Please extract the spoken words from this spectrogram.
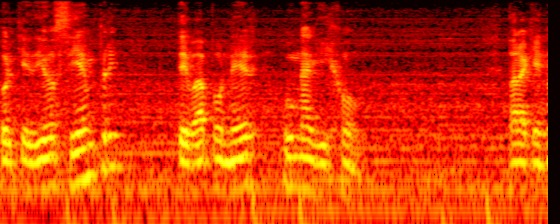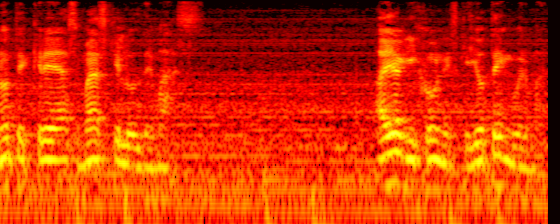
Porque Dios siempre te va a poner un aguijón para que no te creas más que los demás. Hay aguijones que yo tengo, hermano.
